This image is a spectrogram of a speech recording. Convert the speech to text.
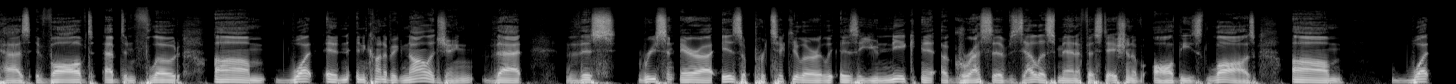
has evolved, ebbed and flowed. Um, what in, in kind of acknowledging that this recent era is a particularly is a unique, aggressive, zealous manifestation of all these laws. Um, what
